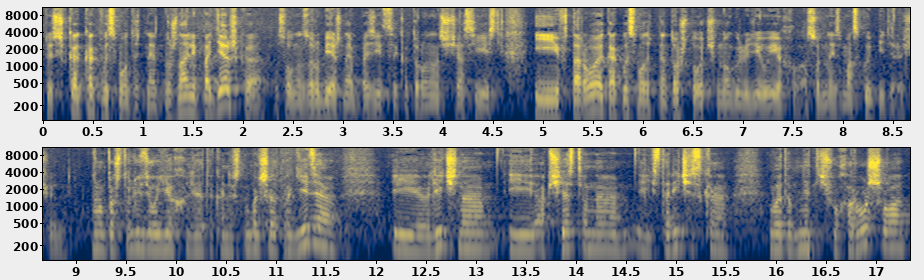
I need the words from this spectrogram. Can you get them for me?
То есть как, как вы смотрите на это? Нужна ли поддержка, условно, зарубежная позиция, которая у нас сейчас есть, и и второе, как вы смотрите на то, что очень много людей уехало, особенно из Москвы и Питера, очевидно? Ну, то, что люди уехали, это, конечно, большая трагедия. И лично, и общественно, и историческая. В этом нет ничего хорошего.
